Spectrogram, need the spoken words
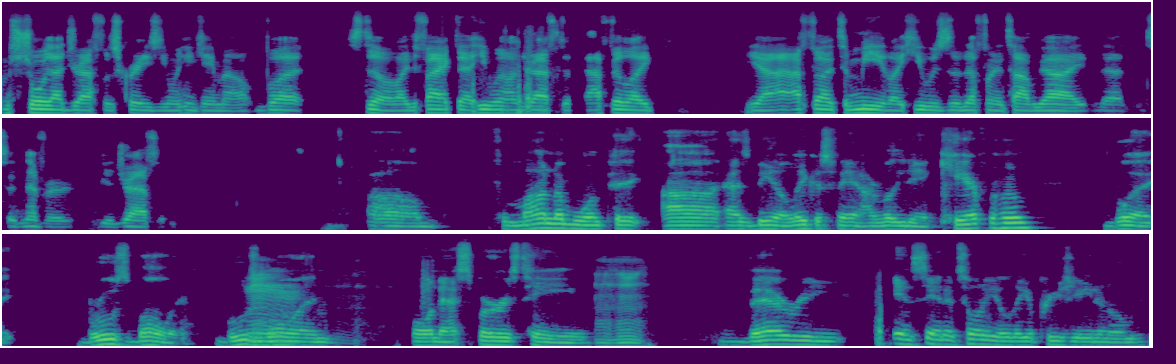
I'm sure that draft was crazy when he came out, but still, like the fact that he went undrafted, I feel like, yeah, I feel like to me, like he was definitely a top guy that to never get drafted. Um, for my number one pick, uh, as being a Lakers fan, I really didn't care for him, but Bruce Bowen, Bruce mm. Bowen on that Spurs team, mm-hmm. very in San Antonio, they appreciated him.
